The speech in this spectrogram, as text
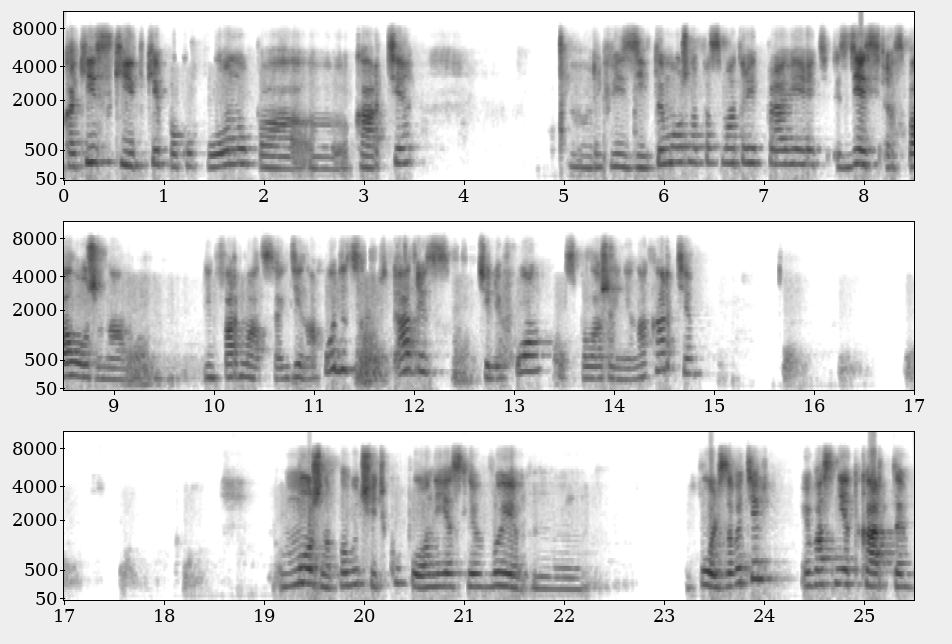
какие скидки по купону, по карте – реквизиты можно посмотреть, проверить. Здесь расположена информация, где находится, то есть адрес, телефон, расположение на карте. Можно получить купон, если вы пользователь и у вас нет карты.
